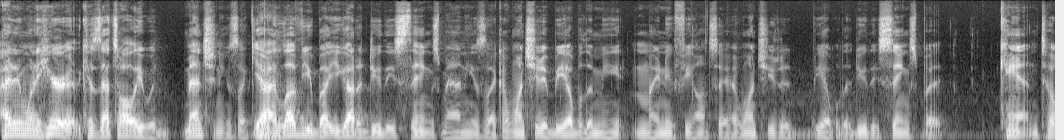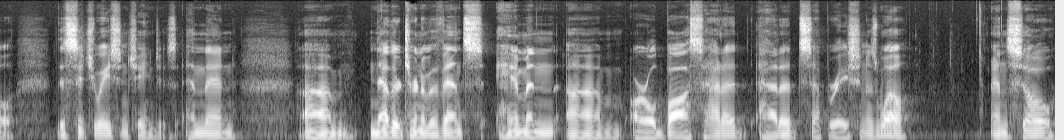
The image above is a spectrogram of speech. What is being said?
I didn't want to hear it because that's all he would mention. He was like, "Yeah, I love you, but you got to do these things, man." He's like, "I want you to be able to meet my new fiance. I want you to be able to do these things, but can't until this situation changes." And then um, another turn of events, him and um, our old boss had a had a separation as well, and so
